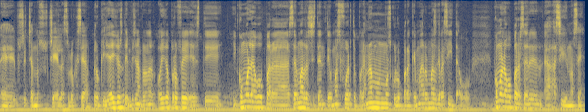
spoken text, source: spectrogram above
eh, pues, echando sus chelas o lo que sea, pero que ya ellos te empiezan a preguntar, oiga, profe, este, ¿y cómo le hago para ser más resistente o más fuerte, para ganar más músculo, para quemar más grasita? o ¿Cómo lo hago para ser así, no sé?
